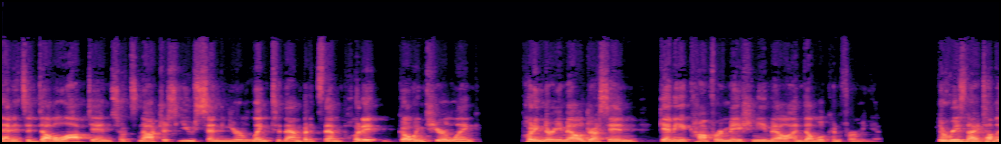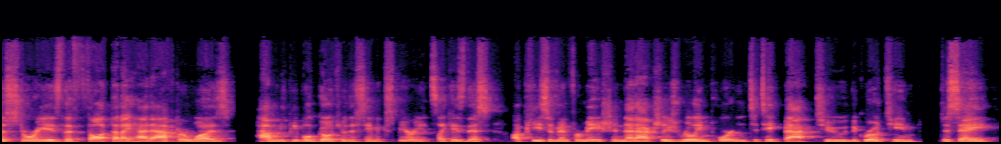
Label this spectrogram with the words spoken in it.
that it's a double opt-in. So it's not just you sending your link to them, but it's them put it going to your link, putting their email address in, getting a confirmation email, and double confirming it. The reason I tell this story is the thought that I had after was how many people go through the same experience? Like, is this a piece of information that actually is really important to take back to the growth team to say,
